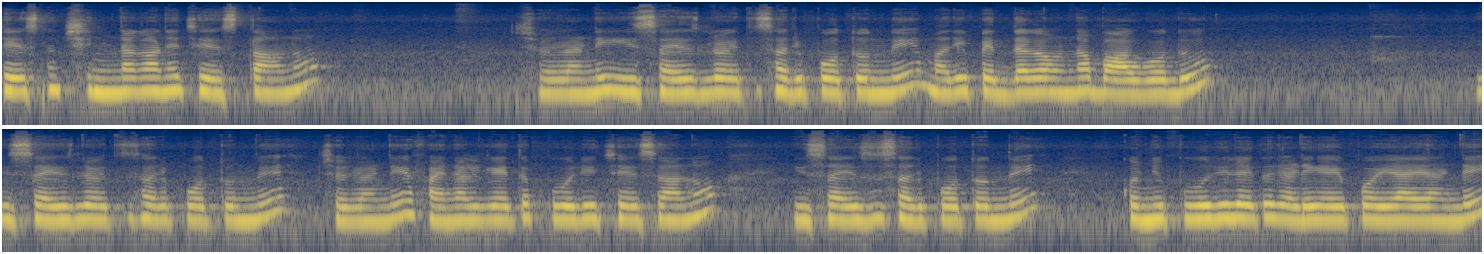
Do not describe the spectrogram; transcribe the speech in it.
చేసిన చిన్నగానే చేస్తాను. చూడండి ఈ సైజులో అయితే సరిపోతుంది. మరి పెద్దగా ఉన్నా బాగోదు. ఈ సైజులో అయితే సరిపోతుంది. చూడండి ఫైనల్గా అయితే పూరి చేశాను. ఈ సైజు సరిపోతుంది. కొన్ని పూరీలు అయితే రెడీ అయిపోయాయండి.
